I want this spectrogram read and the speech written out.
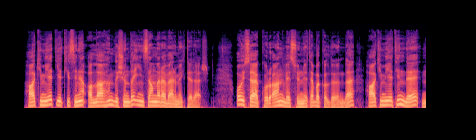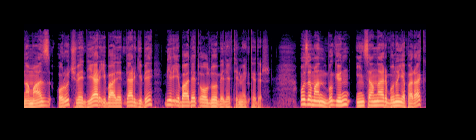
hakimiyet yetkisini Allah'ın dışında insanlara vermekteler. Oysa Kur'an ve sünnete bakıldığında hakimiyetin de namaz, oruç ve diğer ibadetler gibi bir ibadet olduğu belirtilmektedir. O zaman bugün insanlar bunu yaparak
